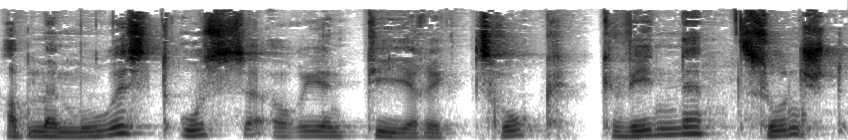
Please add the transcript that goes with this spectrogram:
Aber man muss die Aussenorientierung zurückgewinnen, sonst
